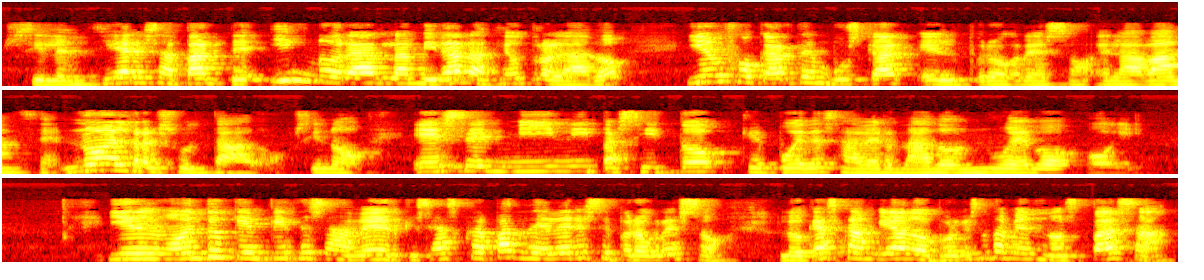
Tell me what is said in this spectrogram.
silenciar esa parte, ignorarla, mirar hacia otro lado y enfocarte en buscar el progreso, el avance, no el resultado, sino ese mini pasito que puedes haber dado nuevo hoy. Y en el momento en que empieces a ver, que seas capaz de ver ese progreso, lo que has cambiado, porque eso también nos pasa,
